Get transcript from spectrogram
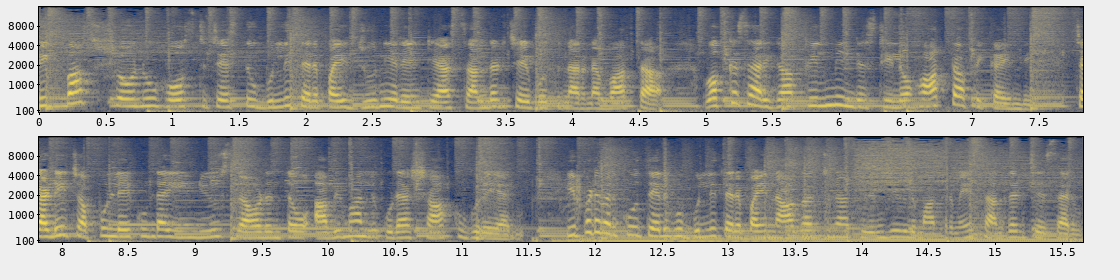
బిగ్ బాస్ షోను హోస్ట్ చేస్తూ బుల్లితెరపై జూనియర్ ఎన్టీఆర్ సందడి చేయబోతున్నారన్న వార్త ఒక్కసారిగా ఫిల్మ్ ఇండస్ట్రీలో హాట్ టాపిక్ అయింది. చడి చప్పుడు లేకుండా ఈ న్యూస్ రావడంతో అభిమానులు కూడా షాక్ గురయ్యారు. ఇప్పటి వరకు తెలుగు బుల్లితెరపై నాగార్జున చిరంజీవులు మాత్రమే సందడి చేశారు.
